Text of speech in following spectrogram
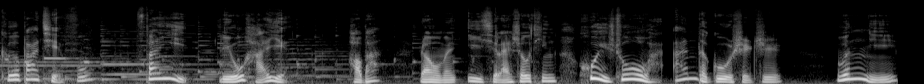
戈巴切夫，翻译刘海影。好吧，让我们一起来收听《会说晚安的故事之温妮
